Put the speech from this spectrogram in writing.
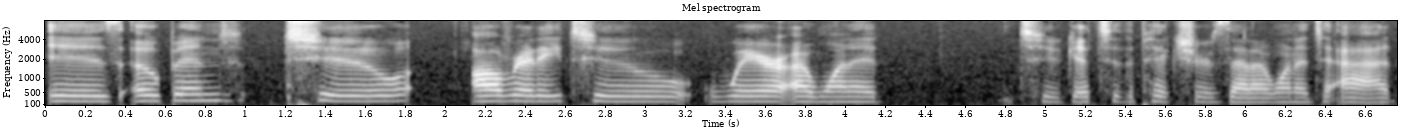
is opened to already to where I wanted to get to the pictures that I wanted to add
